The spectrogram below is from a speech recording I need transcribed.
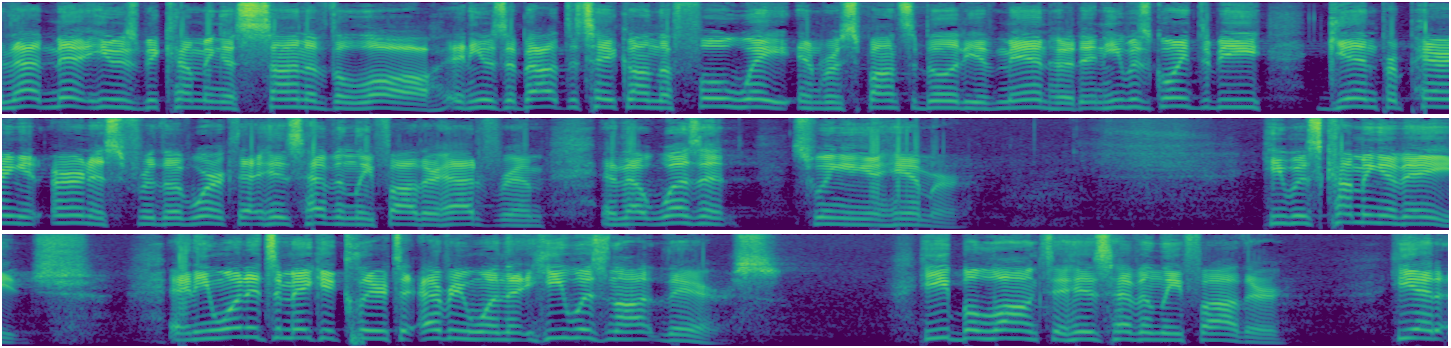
And that meant he was becoming a son of the law, and he was about to take on the full weight and responsibility of manhood, and he was going to begin preparing in earnest for the work that his heavenly Father had for him, and that wasn't swinging a hammer. He was coming of age, and he wanted to make it clear to everyone that he was not theirs. He belonged to his heavenly Father. He had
